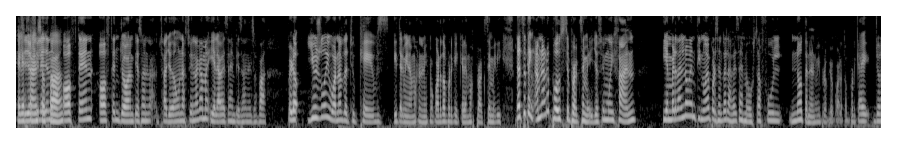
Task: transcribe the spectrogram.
Él si yo está en estoy el leyendo, sofá. often, often yo empiezo en la, o sea, yo de una estoy en la cama y él a veces empieza en el sofá. Pero usually one of the two caves y terminamos en el mismo cuarto porque queremos proximity. That's the thing, I'm not opposed to proximity. Yo soy muy fan y en verdad el 99% de las veces me gusta full no tener mi propio cuarto porque hay, yo,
